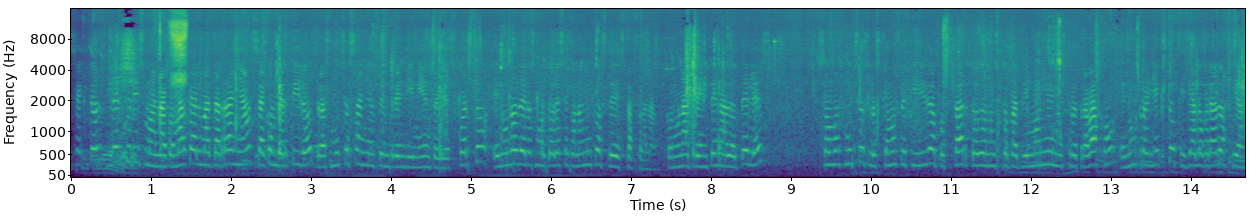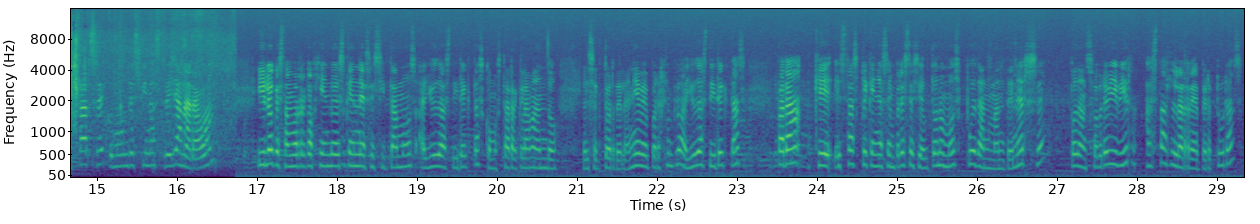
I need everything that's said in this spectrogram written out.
El sector del turismo en la comarca del Matarraña se ha convertido, tras muchos años de emprendimiento y esfuerzo, en uno de los motores económicos de esta zona. Con una treintena de hoteles, somos muchos los que hemos decidido apostar todo nuestro patrimonio y nuestro trabajo en un proyecto que ya ha logrado afianzarse como un destino estrella en Aragón y lo que estamos recogiendo es que necesitamos ayudas directas, como está reclamando el sector de la nieve, por ejemplo, ayudas directas para que estas pequeñas empresas y autónomos puedan mantenerse puedan sobrevivir hasta las reaperturas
